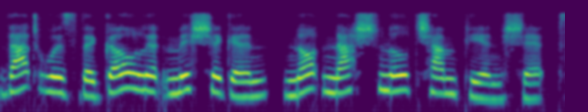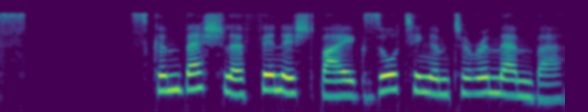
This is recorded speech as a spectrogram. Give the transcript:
That was the goal at Michigan, not national championships. Schembechler finished by exhorting them to remember,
